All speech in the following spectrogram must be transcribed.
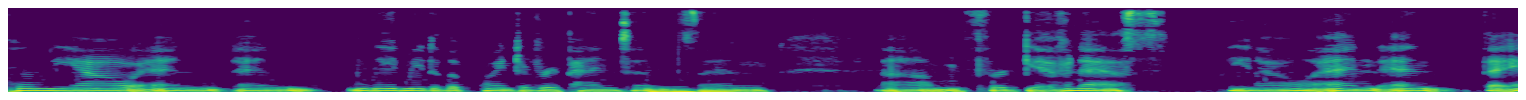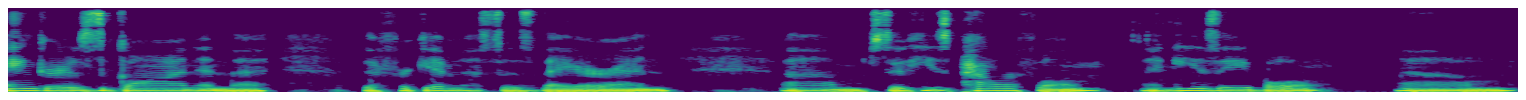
pull me out and and lead me to the point of repentance Mhm. and um, forgiveness you know and and the anger is gone and the the forgiveness is there. And um, so he's powerful and he's able um,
